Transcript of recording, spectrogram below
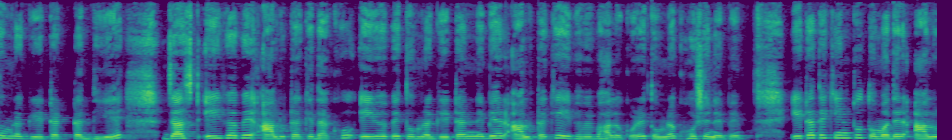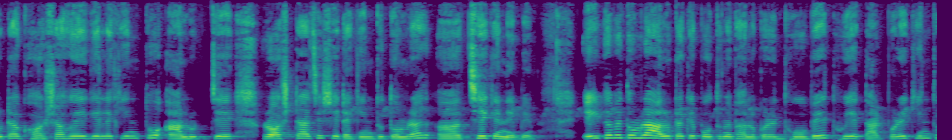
তোমরা গ্রেটারটা দিয়ে জাস্ট এইভাবে আলুটাকে দেখো, এইভাবে তোমরা গ্রেটার নেবে আর আলুটাকে এইভাবে ভালো করে তোমরা ঘষে নেবে। এটাতে কিন্তু তোমাদের আলুটা ঘষা হয়ে গেলে কিন্তু আলুর যে রসটা আছে, সেটা কিন্তু তোমরা ছেঁকে নেবে। এইভাবে তোমরা আলুটাকে প্রথমে ভালো করে ধোবে, ধুয়ে তারপরে কিন্তু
